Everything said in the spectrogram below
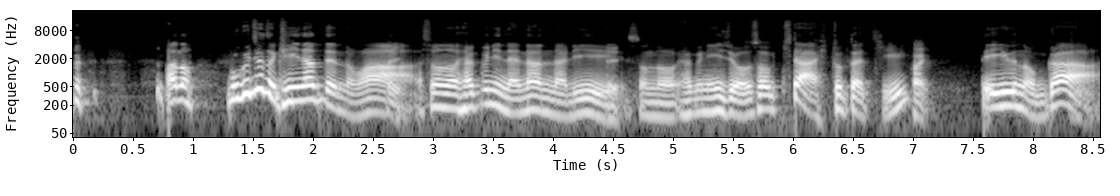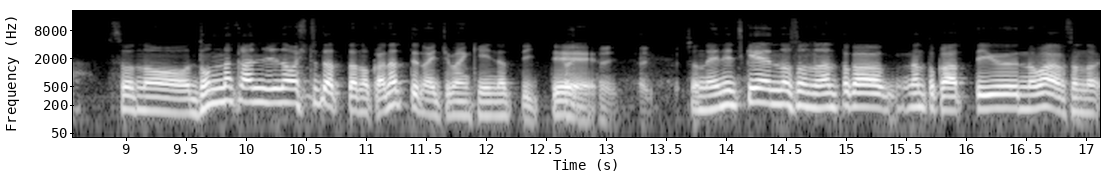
あの僕ちょっと気になってるのは、その100人なりなんなり、はい。その100人以上そう来た人たちはいっていうのが、そのどんな感じの人だったのかなっていうのが一番気になっていて、はいはいはい。その NHK のそのなんとかなんとかっていうのはその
